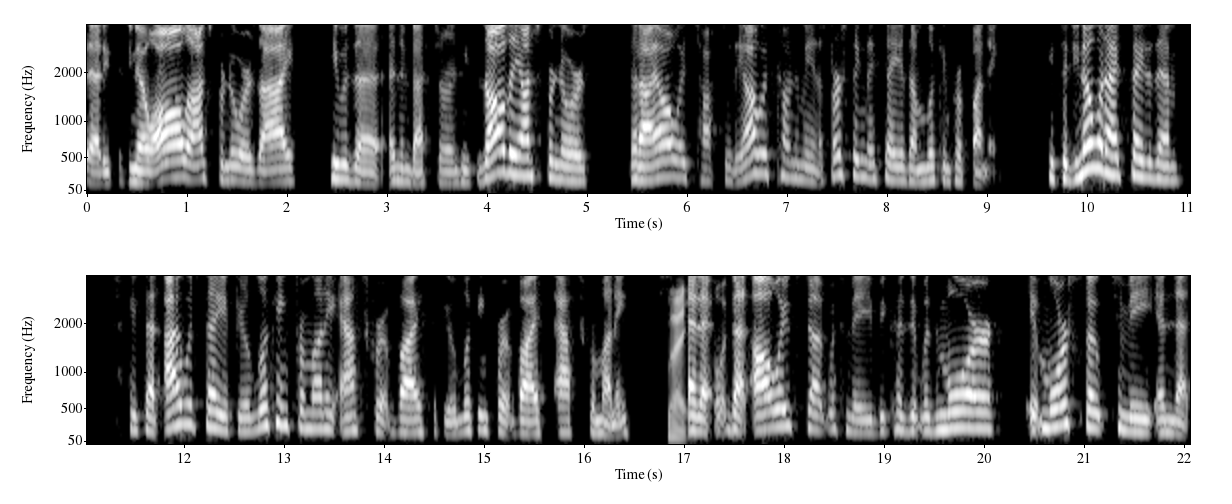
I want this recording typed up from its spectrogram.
said. He said, you know, all entrepreneurs I he was a an investor and he says all the entrepreneurs that I always talk to, they always come to me and the first thing they say is I'm looking for funding. He said, you know what I'd say to them? He said, I would say if you're looking for money, ask for advice. If you're looking for advice, ask for money. Right. And it, that always stuck with me because it was more it more spoke to me in that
